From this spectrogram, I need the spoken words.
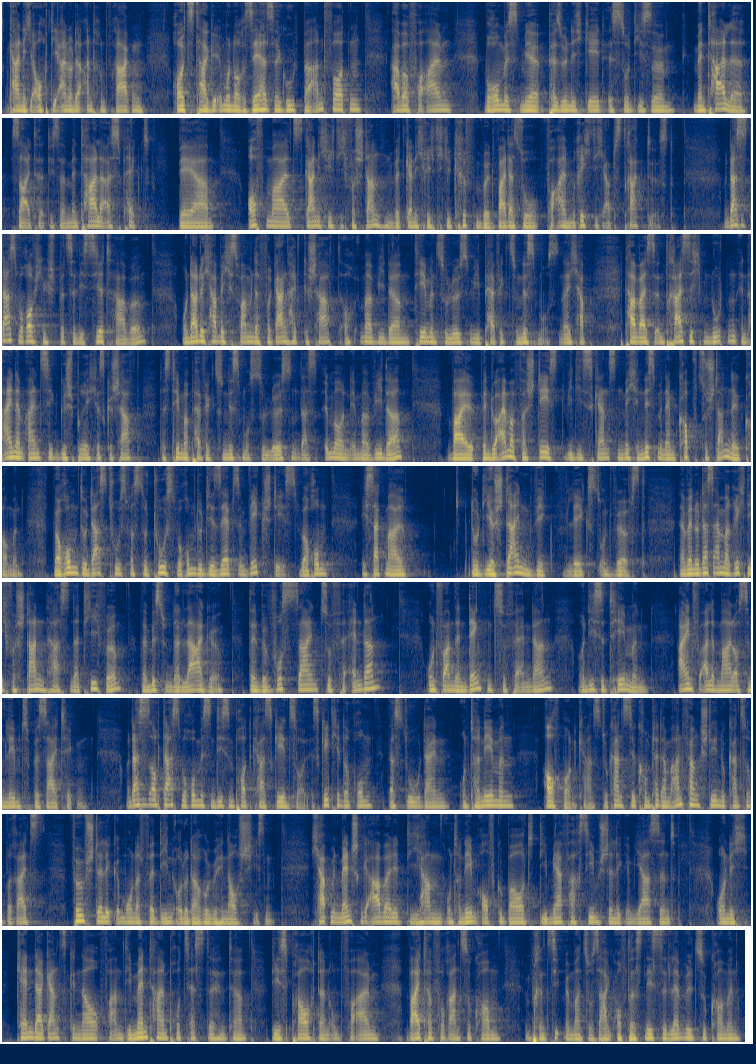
kann ich auch die ein oder anderen Fragen heutzutage immer noch sehr, sehr gut beantworten. Aber vor allem, worum es mir persönlich geht, ist so diese mentale Seite, dieser mentale Aspekt, der oftmals gar nicht richtig verstanden wird, gar nicht richtig gegriffen wird, weil das so vor allem richtig abstrakt ist. Und das ist das, worauf ich mich spezialisiert habe. Und dadurch habe ich es vor allem in der Vergangenheit geschafft, auch immer wieder Themen zu lösen wie Perfektionismus. Ne, ich habe teilweise in 30 Minuten in einem einzigen Gespräch es geschafft, das Thema Perfektionismus zu lösen, das immer und immer wieder. Weil wenn du einmal verstehst, wie diese ganzen Mechanismen in deinem Kopf zustande kommen, warum du das tust, was du tust, warum du dir selbst im Weg stehst, warum, ich sag mal, du dir Steine im Weg legst und wirfst, Na, wenn du das einmal richtig verstanden hast in der Tiefe, dann bist du in der Lage, dein Bewusstsein zu verändern und vor allem dein Denken zu verändern und diese Themen ein für alle Mal aus dem Leben zu beseitigen. Und das ist auch das, worum es in diesem Podcast gehen soll. Es geht hier darum, dass du dein Unternehmen aufbauen kannst. Du kannst dir komplett am Anfang stehen, du kannst auch bereits fünfstellig im Monat verdienen oder darüber hinaus schießen. Ich habe mit Menschen gearbeitet, die haben Unternehmen aufgebaut, die mehrfach siebenstellig im Jahr sind. Und ich kenne da ganz genau vor allem die mentalen Prozesse dahinter, die es braucht dann, um vor allem weiter voranzukommen. Im Prinzip, wenn man so sagt, auf das nächste Level zu kommen.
